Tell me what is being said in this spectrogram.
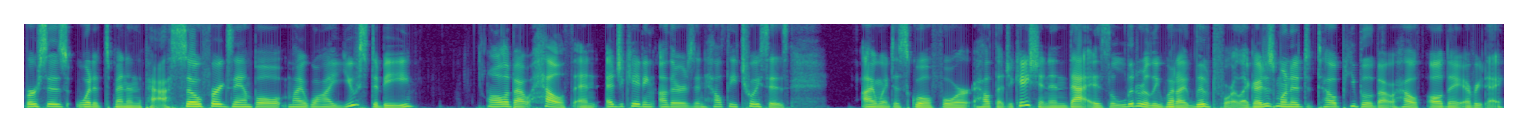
versus what it's been in the past. So, for example, my why used to be all about health and educating others in healthy choices. I went to school for health education, and that is literally what I lived for. Like, I just wanted to tell people about health all day, every day.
